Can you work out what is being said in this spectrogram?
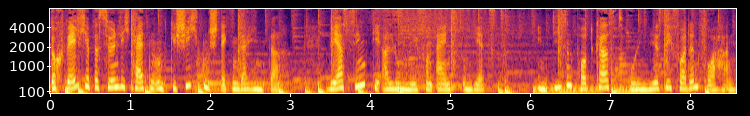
Doch welche Persönlichkeiten und Geschichten stecken dahinter? Wer sind die Alumni von einst und jetzt? In diesem Podcast holen wir sie vor den Vorhang.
